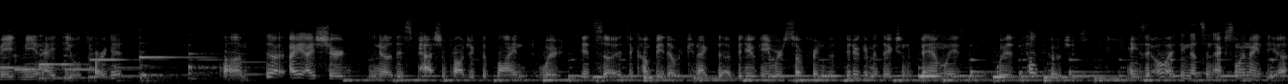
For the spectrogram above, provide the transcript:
made me an ideal target. Um, I, I shared, you know, this passion project of mine where it's a, it's a company that would connect uh, video gamers suffering with video game addiction families with health coaches. And he's like, oh, I think that's an excellent idea.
